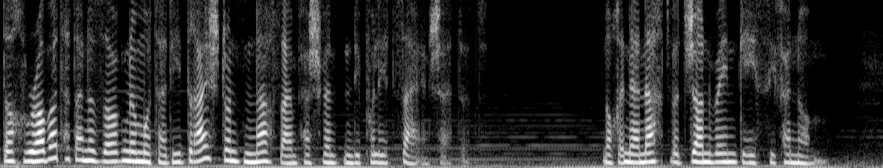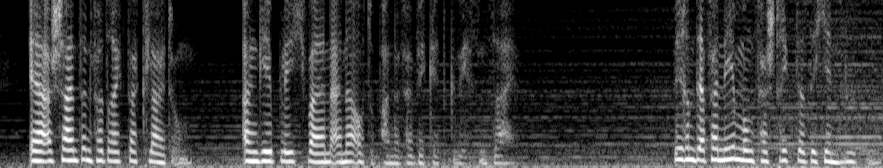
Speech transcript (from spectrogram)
Doch Robert hat eine sorgende Mutter, die drei Stunden nach seinem Verschwinden die Polizei einschaltet. Noch in der Nacht wird John Wayne Gacy vernommen. Er erscheint in verdreckter Kleidung, angeblich weil er in einer Autopanne verwickelt gewesen sei. Während der Vernehmung verstrickt er sich in Lügen.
